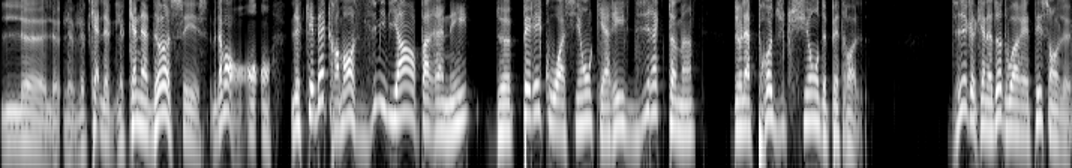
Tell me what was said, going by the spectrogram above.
le, le- le- le Ca- le- le Canada, c'est. D'abord, le Québec ramasse 10 milliards par année de péréquation qui arrivent directement de la production de pétrole. Dire que le Canada doit arrêter son. le-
